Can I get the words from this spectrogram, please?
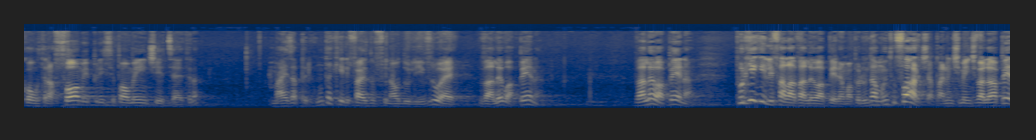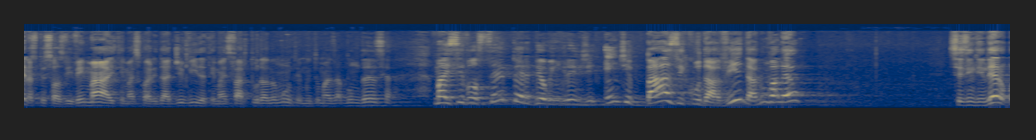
contra a fome, principalmente, etc. Mas a pergunta que ele faz no final do livro é: valeu a pena? Valeu a pena? Por que, que ele fala valeu a pena? É uma pergunta muito forte. Aparentemente valeu a pena. As pessoas vivem mais, têm mais qualidade de vida, têm mais fartura no mundo, tem muito mais abundância. Mas se você perdeu o ingrediente básico da vida, não valeu. Vocês entenderam?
